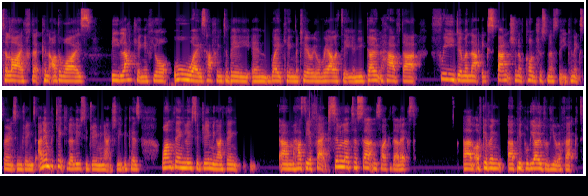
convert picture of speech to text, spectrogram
to life that can otherwise be lacking if you're always having to be in waking material reality and you don't have that freedom and that expansion of consciousness that you can experience in dreams. And in particular lucid dreaming actually because one thing lucid dreaming i think um, has the effect, similar to certain psychedelics, um, of giving uh, people the overview effect.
